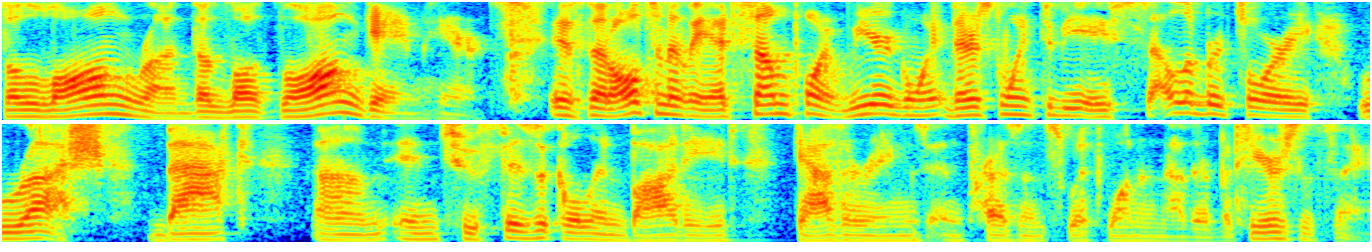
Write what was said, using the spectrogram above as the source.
the long run, the long game here is that ultimately at some point we are going, there's going to be a celebratory rush back um, into physical embodied gatherings and presence with one another. But here's the thing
